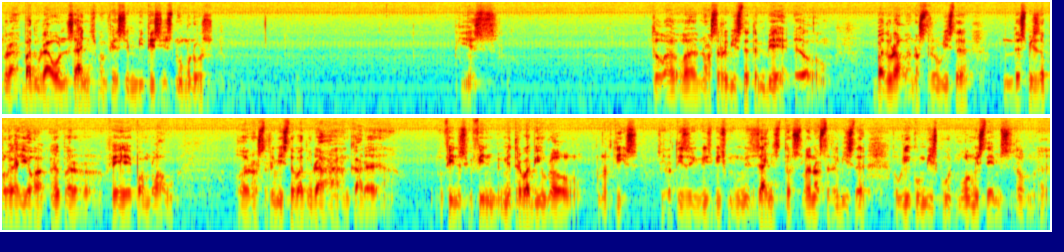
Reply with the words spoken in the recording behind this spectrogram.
durar, va durar 11 anys, van fer 126 números, i és de la, la nostra revista també el, va durar la nostra revista després de plegar jo eh, per fer Pont Blau la nostra revista va durar encara fins, fins mentre va viure l'artís. Si l'artista hagués viscut més anys, doncs la nostra revista hauria conviscut molt més temps el, eh,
